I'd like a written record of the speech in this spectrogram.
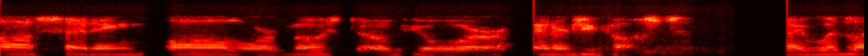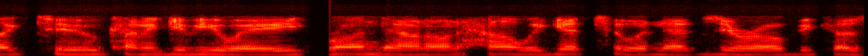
offsetting all or most of your energy costs. I would like to kind of give you a rundown on how we get to a net zero because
